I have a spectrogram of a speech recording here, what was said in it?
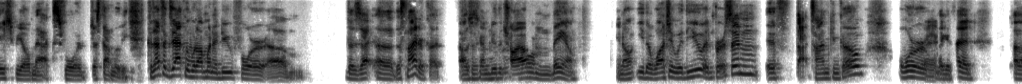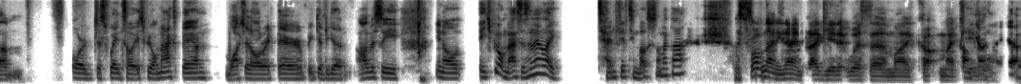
HBO Max for just that movie. Because that's exactly what I'm gonna do for um, the Za- uh, the Snyder Cut. I was just gonna do the Mhm. trial and bam, you know, either watch it with you in person if that time can go, or Right. like I said, um, or just wait until HBO Max. Bam, watch it all right there. Be good to go. Obviously, you know, HBO Max isn't it like 10, 15 bucks something like that? It's twelve ninety nine, but I get it with uh, my co- my cable. yeah.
